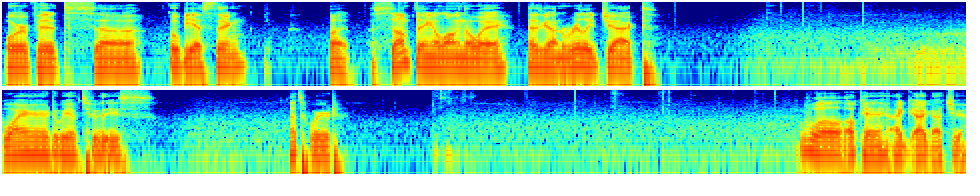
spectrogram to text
or if it's uh, OBS thing. But something along the way has gotten really jacked. Why do we have two of these? That's weird. Well, okay, I, I got you.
